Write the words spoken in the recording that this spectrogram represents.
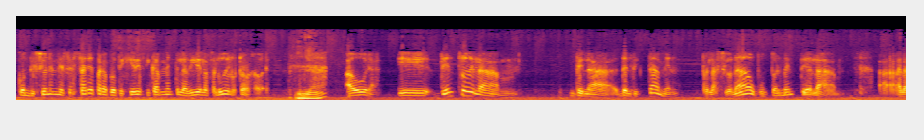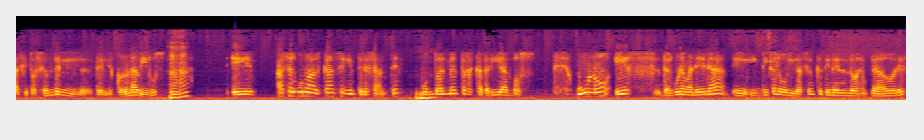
condiciones necesarias para proteger eficazmente la vida y la salud de los trabajadores. Ya. Ahora, eh, dentro de la, de la del dictamen relacionado puntualmente a la a, la situación del, del coronavirus, eh, hace algunos alcances interesantes. Puntualmente rescataría dos. Uno es, de alguna manera, eh, indica la obligación que tienen los empleadores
